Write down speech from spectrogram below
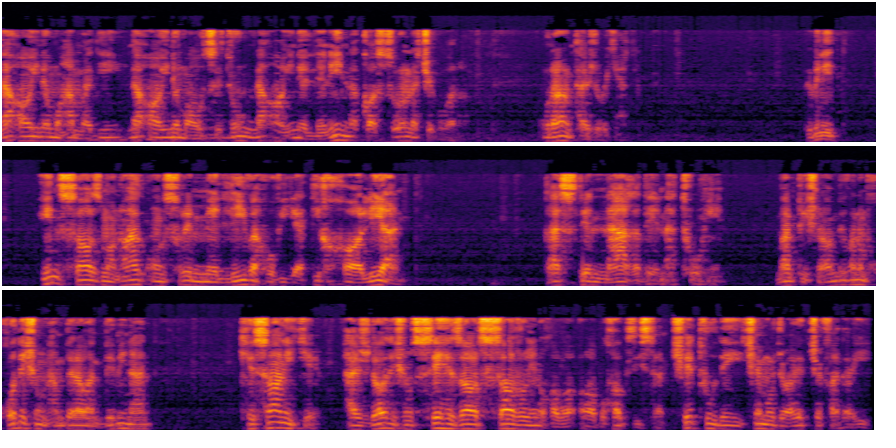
نه آین محمدی نه آین ماوستون نه آین لنین نه کاسترو نه چگوارا. اون هم تجربه کردیم ببینید این سازمان ها از عنصر ملی و هویتی خالی هند. قصد نقد نه من پیشنهاد می‌کنم خودشون هم بروند ببینن کسانی که اجدادشون سه هزار سال رو این آب و خاک زیستن چه توده ای چه مجاهد چه فدایی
